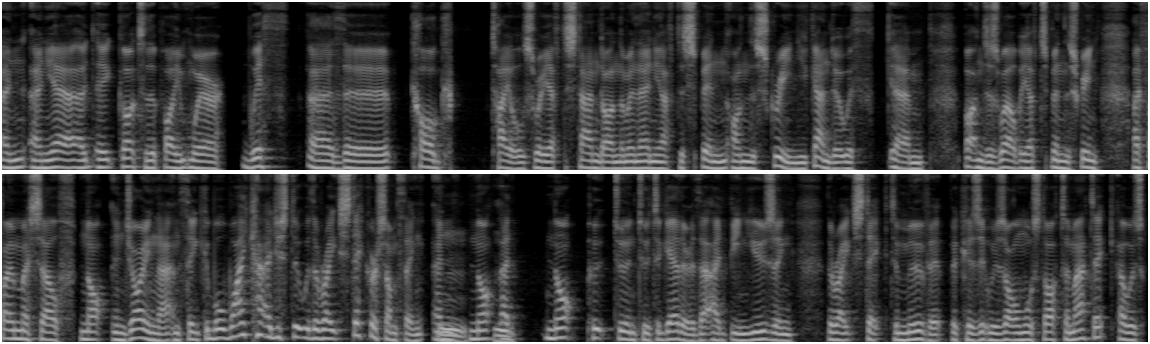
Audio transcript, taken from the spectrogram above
and and yeah, it- got to the point where with uh, the cog tiles where you have to stand on them and then you have to spin on the screen. You can do it with um, buttons as well, but you have to spin the screen. I found myself not enjoying that and thinking, well, why can't I just do it with the right stick or something and not I'd not put two and two together that I'd been using the right stick to move it because it was almost automatic. I was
